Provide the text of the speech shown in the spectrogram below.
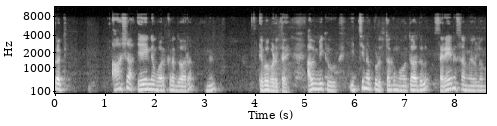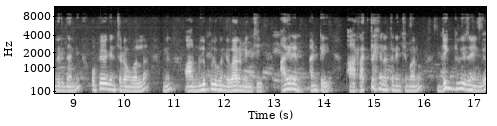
ప్రతి ఆశ ఏఎన్ఎం వర్కర్ ద్వారా ఇవ్వబడతాయి. అవి మీకు ఇచ్చినప్పుడు తగు మోతాదులో సరైన సమయంలో మీరు దాన్ని ఉపయోగించడం వల్ల ఆ నులుపులుగు నివారణ నుంచి ఐరన్ అంటే ఆ రక్తహీనత నుంచి మనం దిగ్విజయంగా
